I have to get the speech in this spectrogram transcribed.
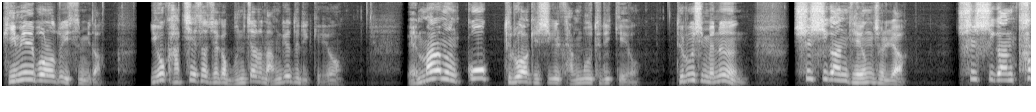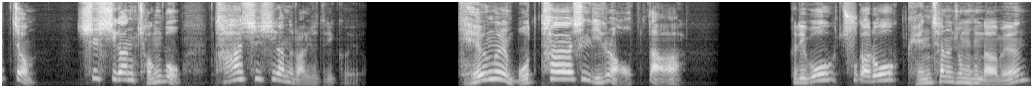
비밀번호도 있습니다. 이거 같이 해서 제가 문자로 남겨드릴게요. 웬만하면 꼭 들어와 계시길 당부드릴게요. 들어오시면은 실시간 대응 전략 실시간 타점 실시간 정보 다 실시간으로 알려드릴 거예요 대응을 못 하실 일은 없다. 그리고 추가로 괜찮은 종목 나오면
